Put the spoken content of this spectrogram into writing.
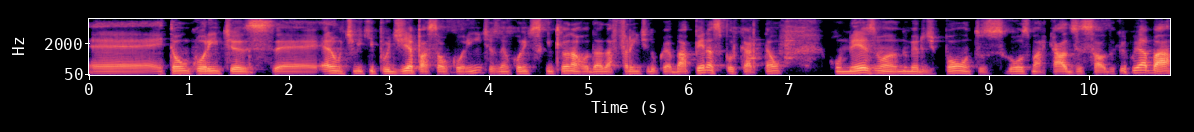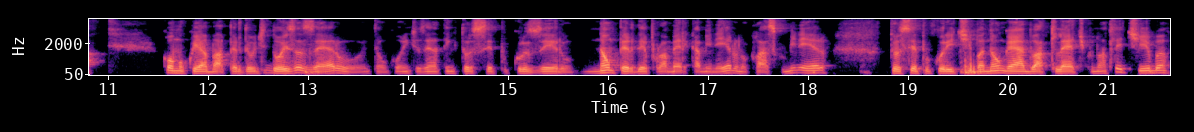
É, então o Corinthians é, era um time que podia passar o Corinthians, né? O Corinthians que entrou na rodada à frente do Cuiabá apenas por cartão, com o mesmo número de pontos, gols marcados e saldo que o Cuiabá. Como o Cuiabá perdeu de 2 a 0, então o Corinthians ainda tem que torcer para o Cruzeiro não perder para o América Mineiro no Clássico Mineiro, torcer para o Curitiba não ganhar do Atlético no Atletiba,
